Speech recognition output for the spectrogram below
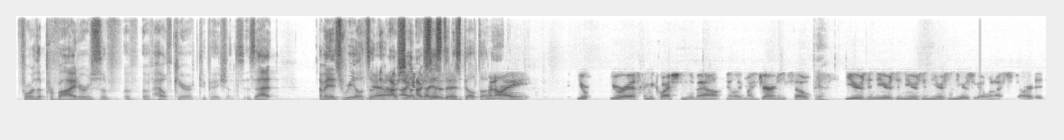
for the providers of, of, of healthcare to patients. Is that, I mean, it's real. It's Yeah, our, our system is built on when that. I you you were asking me questions about you know like my journey. So Yeah. years and years and years and years and years ago when I started,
